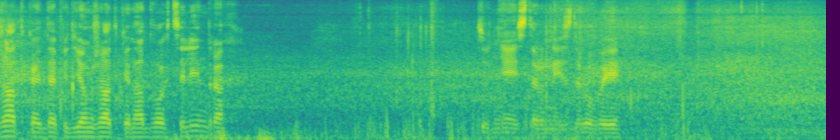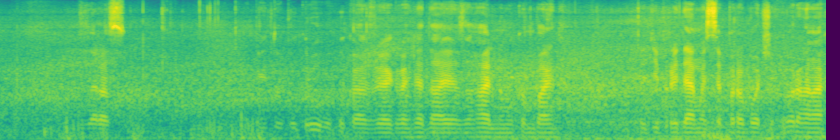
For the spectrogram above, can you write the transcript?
Жатка йде підйом жатки на двох циліндрах. З однієї сторони і з другої. Зараз йду по кругу, покажу, як виглядає загальному комбайн. Тоді пройдемося по робочих органах.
